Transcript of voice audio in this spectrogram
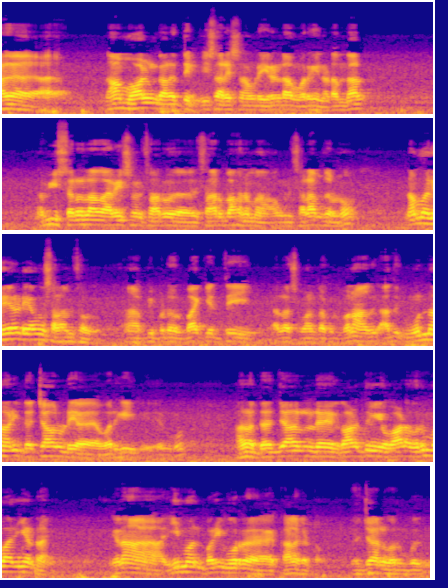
ஆக நாம் வாழும் காலத்தில் ஈசா அலிஸ்லாமுடைய இரண்டாம் வருகை நடந்தால் நபி சல்லல்லாஹு அலிஸ்லாம் சார்பு சார்பாக நம்ம அவங்களுக்கு சலாம் சொல்லணும். நம்ம நேரடியாகவும் சலாம் சொல்லணும். அப்படிப்பட்ட ஒரு பாக்கியத்தை அல்லாஹ் சுபானத்தா கொடுப்பானோ. அது அதுக்கு முன்னாடி தஜ்ஜாலுடைய வருகை இருக்கும். ஆனால் தஜாலுடைய காலத்தில் நீங்கள் வாழ விரும்பாதீங்கன்றாங்க. ஏன்னா ஈமான் பறி போடுற காலகட்டம். தஜ்ஜால் வரும்போது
